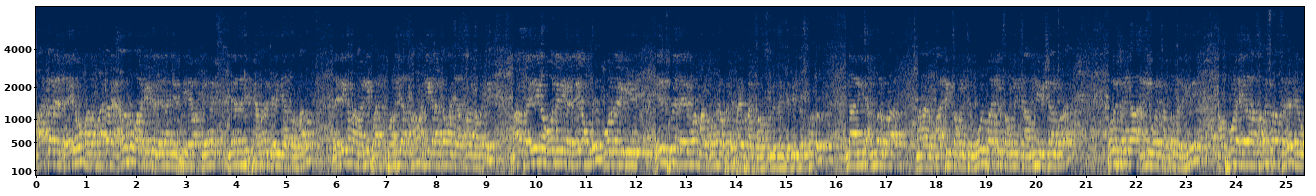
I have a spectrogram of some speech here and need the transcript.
మాట్లాడే ధైర్యం మా- మాట్లాడే అర్హత వాళ్ళకైతే లేదని చెప్పి ఏ- ఏ- లేదని చెప్పి అందరూ తెలియజేస్తా ఉన్నాను ధైర్యంగా మనం అన్ని ప- పనులు చేస్తున్నాం అన్ని కార్యక్రమాలు చేస్తున్నాం కాబట్టి మనం ధైర్యంగా ఓటేడిగా ధైర్యం ఉంది ఓటేడికి వేసుకునే ధైర్యం కూడా మనకు ఉంది కాబట్టి భయపడాల్సిన అవసరం లేదని తెలియజేసుకుంటూ దాని కూడా మన పార్టీకి సంబంధించిన మూడు పార్టీలకు సంబంధించిన అన్ని విషయాలు కూడా పోలీసులుగా అన్ని కూడా చెప్పడం జరిగింది. తప్పకుండా ఏదైనా సమస్య ఉన్నా సరే మేము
